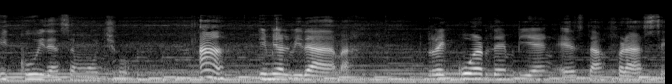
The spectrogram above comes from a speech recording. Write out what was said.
Y cuídense mucho. Ah, y me olvidaba. Recuerden bien esta frase.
